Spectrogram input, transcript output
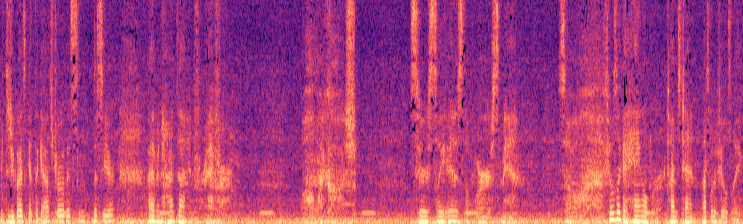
Did you guys get the gastro this this year? I haven't had that in forever. Oh my gosh. Seriously, it is the worst, man. So, it feels like a hangover times 10. That's what it feels like.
